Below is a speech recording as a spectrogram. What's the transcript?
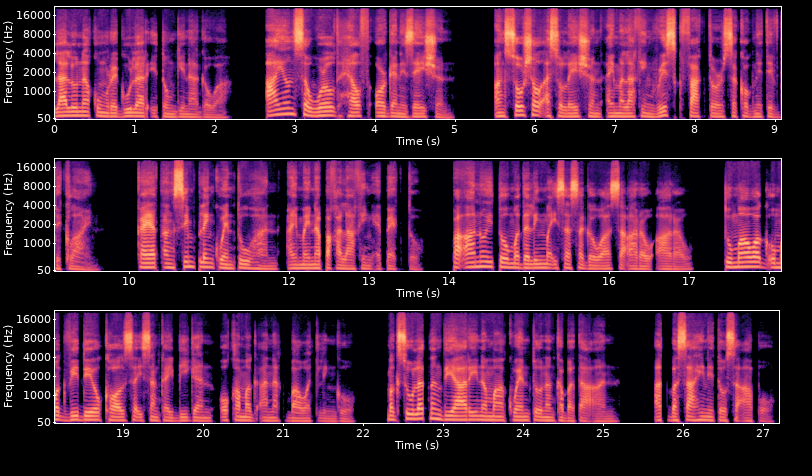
lalo na kung regular itong ginagawa. Ayon sa World Health Organization, ang social isolation ay malaking risk factor sa cognitive decline. Kaya't ang simpleng kwentuhan ay may napakalaking epekto. Paano ito madaling maisasagawa sa araw-araw? Tumawag o mag-video call sa isang kaibigan o kamag-anak bawat linggo. Magsulat ng diary ng mga kwento ng kabataan at basahin ito sa apo.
